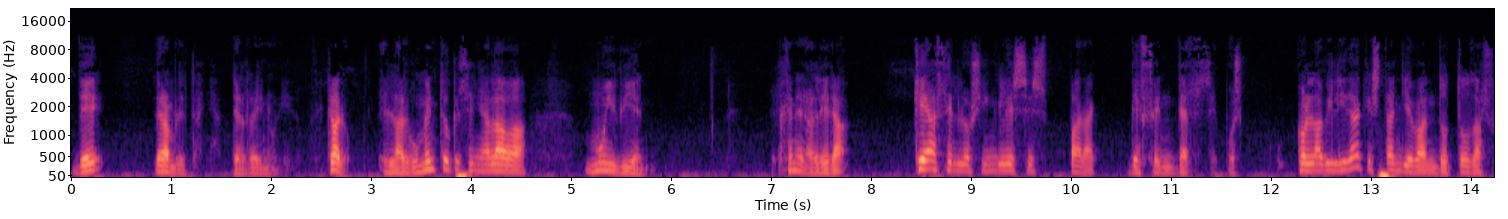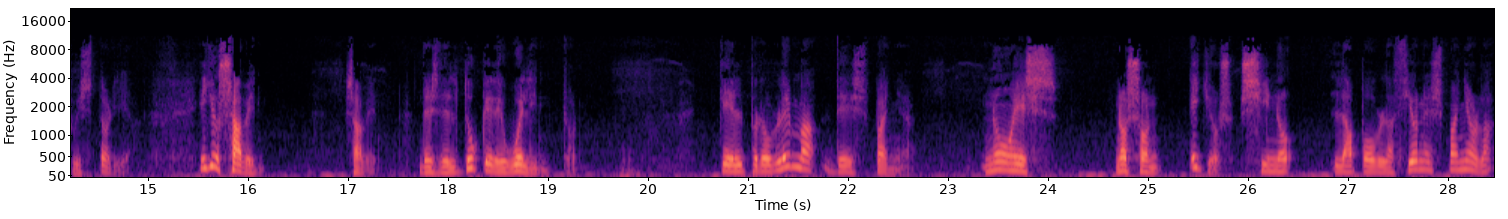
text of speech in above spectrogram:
de Gran Bretaña, del Reino Unido. Claro, el argumento que señalaba muy bien el general era ¿qué hacen los ingleses para defenderse? Pues con la habilidad que están llevando toda su historia. Ellos saben, saben, desde el duque de Wellington, que el problema de España no es no son ellos, sino la población española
